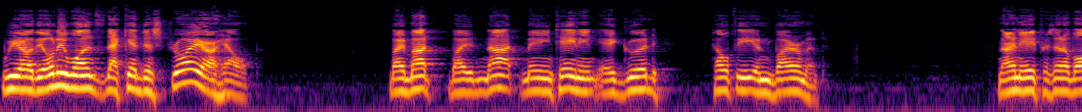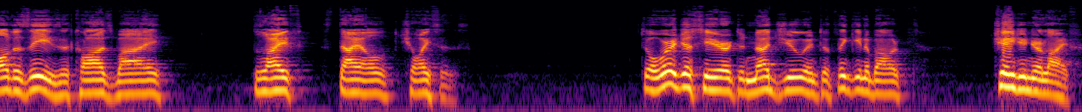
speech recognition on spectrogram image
We are the only ones that can destroy our health by not, by not maintaining a good, healthy environment. 98% of all disease is caused by lifestyle choices. So we're just here to nudge you into thinking about changing your life,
